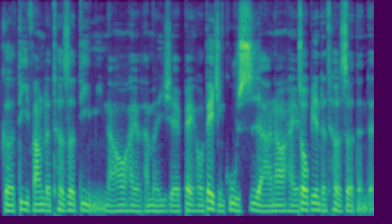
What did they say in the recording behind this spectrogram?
个地方的特色地名，然后还有他们一些背后背景故事啊，然后还有周边的特色等等。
